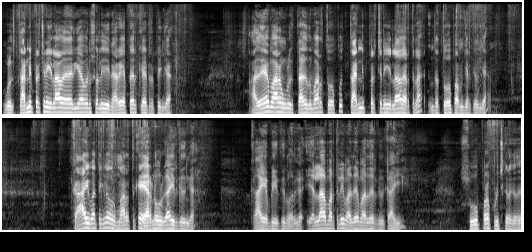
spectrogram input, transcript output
உங்களுக்கு தண்ணி பிரச்சனை இல்லாத ஏரியாவுன்னு சொல்லி நிறைய பேர் கேட்டிருப்பீங்க. அதே மாதிரி உங்களுக்கு தகுந்த மாதிரி தோப்பு தண்ணி பிரச்சனை இல்லாத இடத்துல இந்த தோப்பு அமைஞ்சிருக்குதுங்க. காய் பார்த்திங்கன்னா ஒரு மரத்துக்கு இரநூறு காய் இருக்குதுங்க. காய் எப்படி இருக்குதுன்னு பாருங்க. எல்லா மரத்துலேயும் அதே மாதிரி தான் இருக்குது காய். சூப்பராக பிடிச்சி கிடக்குது.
